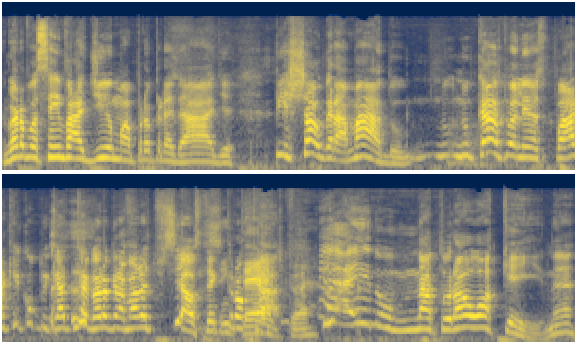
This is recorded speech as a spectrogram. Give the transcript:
Agora você invadir uma propriedade, pichar o gramado, no, no caso do Allianz Parque é complicado porque agora o gramado é artificial, você tem que trocar. É. E aí no natural, ok, né?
